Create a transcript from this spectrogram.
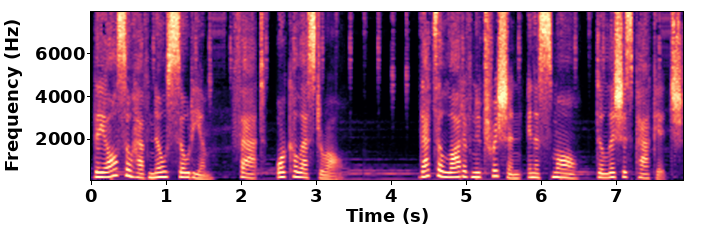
They also have no sodium, fat, or cholesterol. That's a lot of nutrition in a small, delicious package.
